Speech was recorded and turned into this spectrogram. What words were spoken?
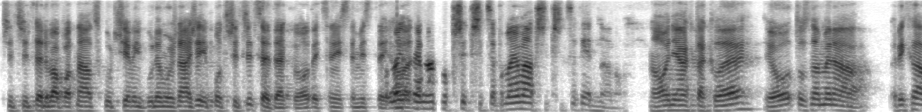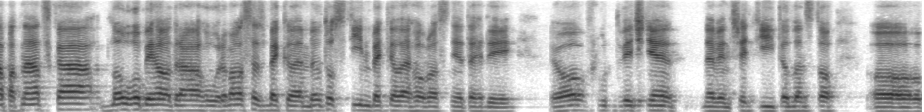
332, 15 určitě mít bude možná, že i po 330, jako, teď se nejsem jistý. Podle ale... má po 330, podle mě má 331, no. No, nějak takhle, jo, to znamená rychlá 15, dlouho běhal dráhu, rval se s Bekelem, byl to stín Bekeleho vlastně tehdy, jo, furt věčně, nevím, třetí, tohle to, o,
